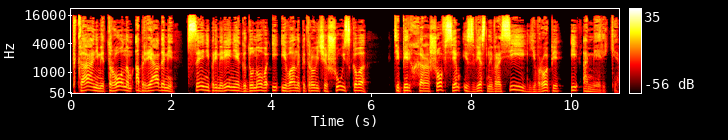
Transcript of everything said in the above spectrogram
тканями, троном, обрядами – в сцене примирения Годунова и Ивана Петровича Шуйского, теперь хорошо всем известный в России, Европе и Америке.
